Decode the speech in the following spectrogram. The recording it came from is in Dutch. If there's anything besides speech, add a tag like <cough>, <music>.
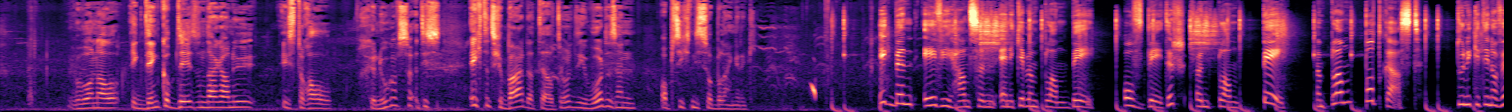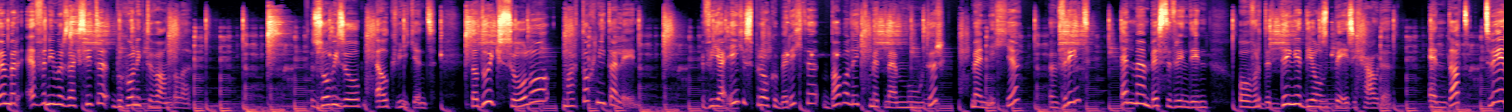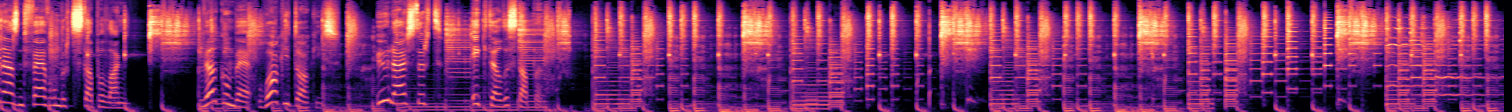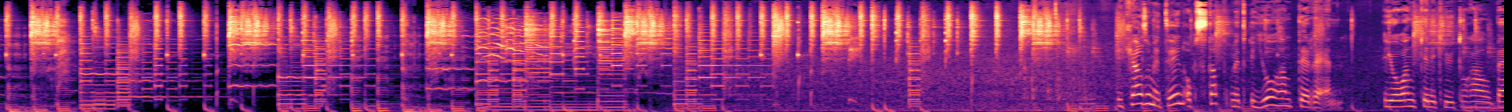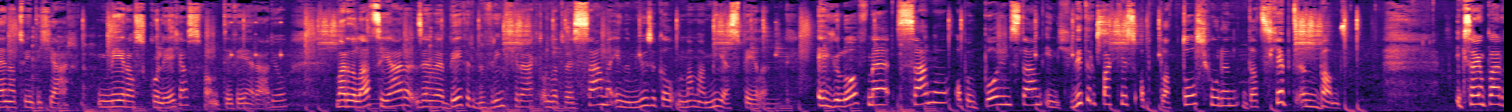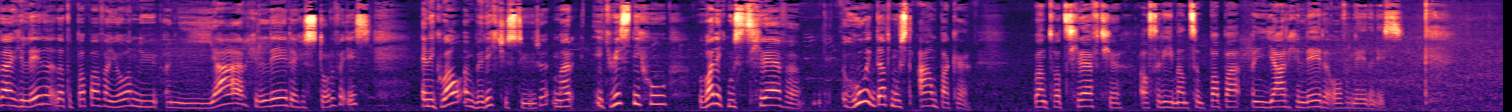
Gewoon al, ik denk op deze dag aan u, is toch al genoeg of zo? Het is echt het gebaar dat telt hoor. Die woorden zijn op zich niet zo belangrijk. Ik ben Evi Hansen en ik heb een plan B. Of beter, een plan P. Een plan podcast. Toen ik het in november even niet meer zag zitten, begon ik te wandelen. Sowieso elk weekend. Dat doe ik solo, maar toch niet alleen. Via ingesproken berichten babbel ik met mijn moeder, mijn nichtje, een vriend en mijn beste vriendin over de dingen die ons bezighouden. En dat 2500 stappen lang. Welkom bij Walkie Talkies. U luistert, ik tel de stappen. Ik ga zo meteen op stap met Johan Terrein. Johan ken ik nu toch al bijna 20 jaar. Meer als collega's van tv en radio. Maar de laatste jaren zijn wij beter bevriend geraakt omdat wij samen in de musical Mamma Mia spelen. En geloof mij, samen op een podium staan in glitterpakjes op plateauschoenen, dat schept een band. Ik zag een paar dagen geleden dat de papa van Johan nu een jaar geleden gestorven is. En ik wou een berichtje sturen, maar ik wist niet goed wat ik moest schrijven. Hoe ik dat moest aanpakken. Want wat schrijft je als er iemand zijn papa een jaar geleden overleden is?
